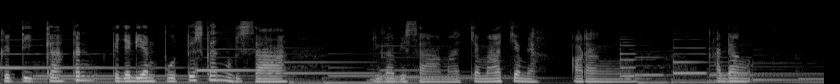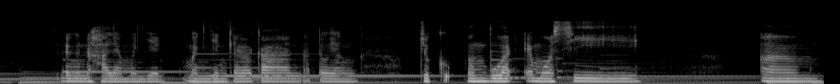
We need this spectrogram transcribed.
ketika kan kejadian putus kan bisa juga bisa macam-macam ya. Orang kadang dengan hal yang menjeng menjengkelkan atau yang cukup membuat emosi um,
